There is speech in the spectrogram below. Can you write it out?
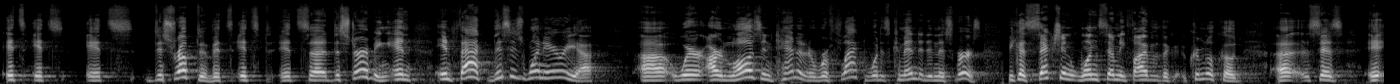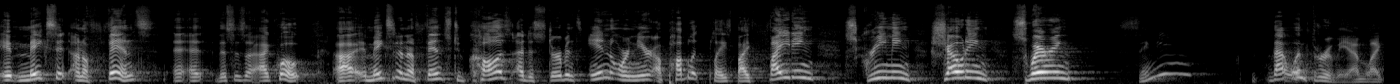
it's it's it's disruptive. It's it's it's uh, disturbing. And in fact, this is one area. Uh, where our laws in Canada reflect what is commended in this verse. Because Section 175 of the Criminal Code uh, says it, it, makes it an offense this is, I quote, uh, it makes it an offense to cause a disturbance in or near a public place by fighting, screaming, shouting, swearing, singing? That one threw me. I'm like,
